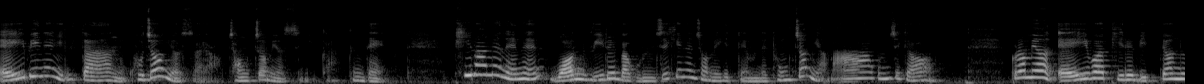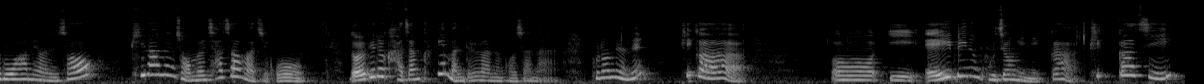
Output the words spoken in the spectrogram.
A, B는 일단 고정이었어요. 정점이었으니까. 근데 P라는 애는 원 위를 막 움직이는 점이기 때문에 동점이야. 막 움직여. 그러면 A와 B를 밑변으로 하면서 P라는 점을 찾아가지고 넓이를 가장 크게 만들라는 거잖아. 그러면은 P가 어, 이 A, B는 고정이니까 P까지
